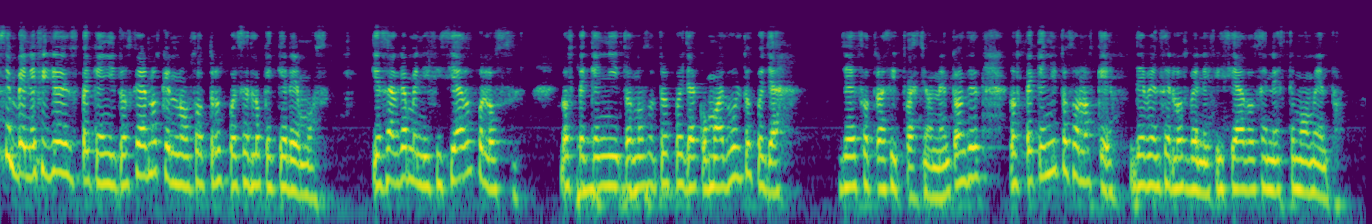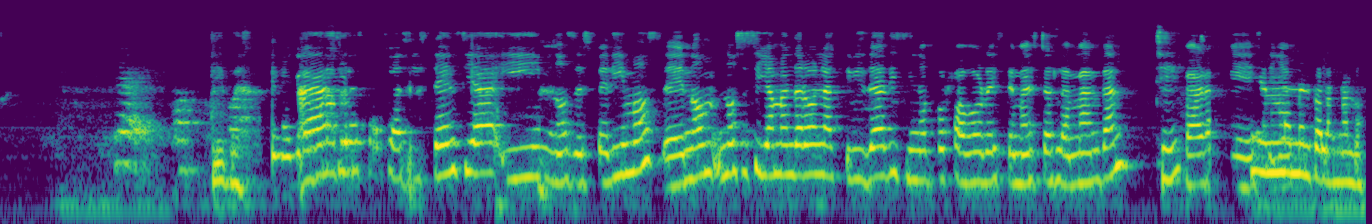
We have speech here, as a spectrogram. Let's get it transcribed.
es en beneficio de los pequeñitos. Créanos que nosotros pues es lo que queremos. Que salgan beneficiados por los, los pequeñitos. Nosotros pues ya como adultos pues ya, ya es otra situación. Entonces los pequeñitos son los que deben ser los beneficiados en este momento. Pues. gracias por su asistencia y nos despedimos. Eh, no, no sé si ya mandaron la actividad y si no, por favor, este maestras la mandan. Sí. Para que en un momento la mando.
